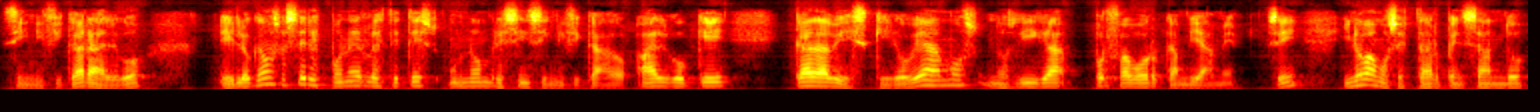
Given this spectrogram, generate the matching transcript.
significar algo, eh, lo que vamos a hacer es ponerle a este test un nombre sin significado, algo que cada vez que lo veamos nos diga, por favor, cambiame. ¿sí? Y no vamos a estar pensando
